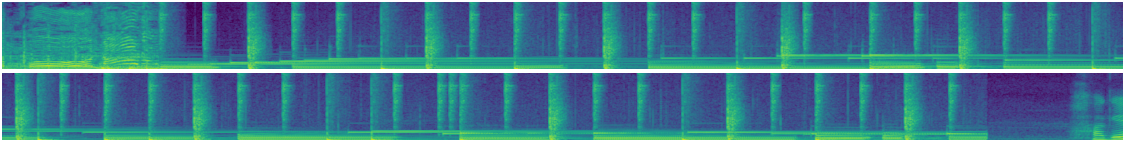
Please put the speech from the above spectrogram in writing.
ತಪ್ಪೋ ನಾಡು. ಹಾಗೆ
